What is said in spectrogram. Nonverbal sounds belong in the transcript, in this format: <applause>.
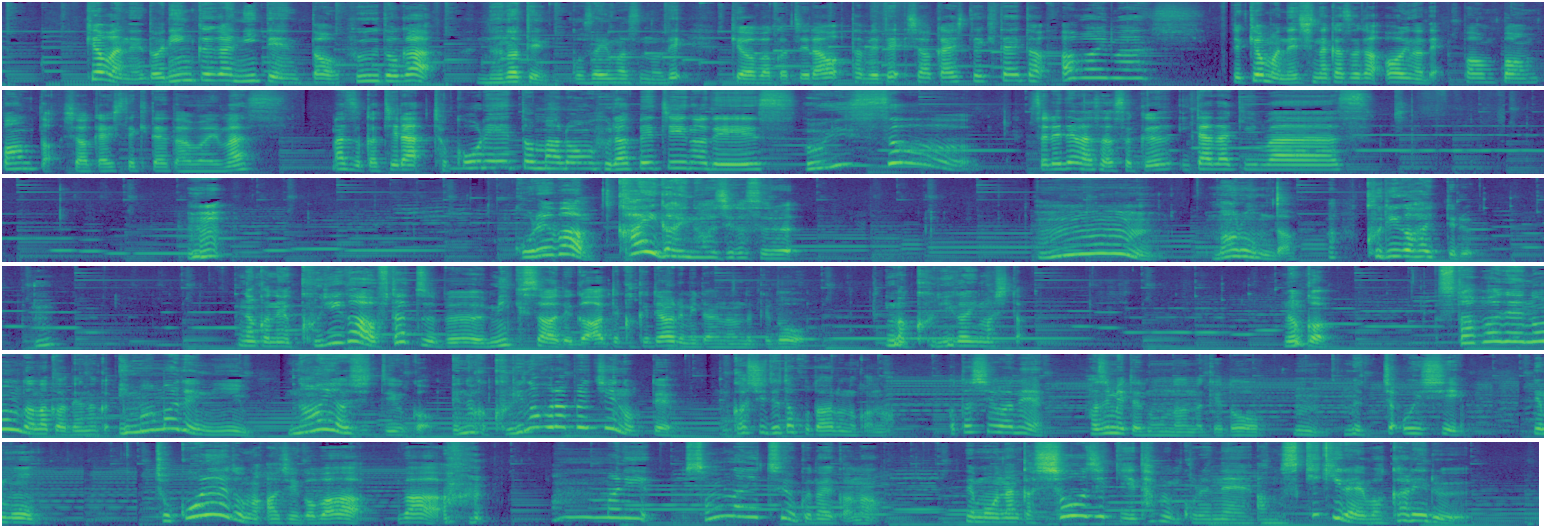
今日はねドリンクが2点とフードが7点ございますので今日はこちらを食べて紹介していきたいと思いますで今日もね品数が多いのでポンポンポンと紹介していきたいと思います。まずこちらチョコレートマロンフラペチーノです。美味しそう。それでは早速いただきます。うん。これは海外の味がする。うーん。マロンだ。あ栗が入ってる。ん。なんかね栗が2粒ミキサーでガーってかけてあるみたいなんだけど今栗がいました。なんかスタバで飲んだ中でなんか今までにない味っていうかえなんか栗のフラペチーノって昔出たことあるのかな？私はね初めて飲んだんだけどうんめっちゃ美味しい。でもチョコレートの味がはは <laughs> あんまりそんなに強くないかな。でもなんか正直多分これねあの好き嫌い分かれる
